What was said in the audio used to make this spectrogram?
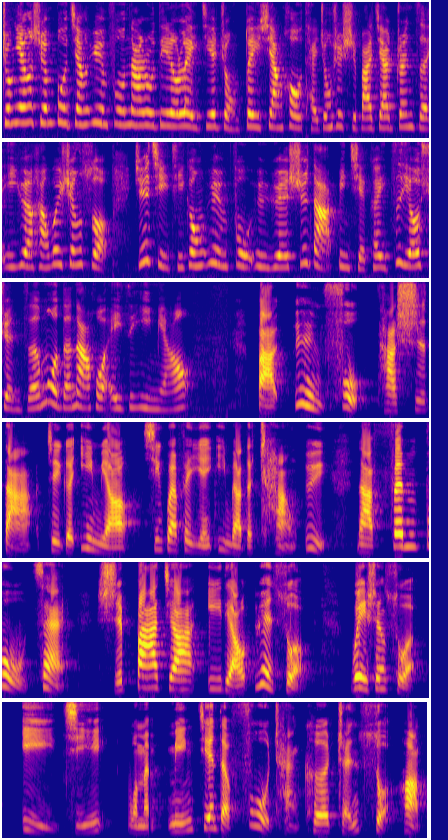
中央宣布将孕妇纳入第六类接种对象后，台中市十八家专责医院和卫生所即起提供孕妇预约施打，并且可以自由选择莫德纳或 A Z 疫苗。把孕妇她施打这个疫苗，新冠肺炎疫苗的场域，那分布在十八家医疗院所、卫生所以及我们民间的妇产科诊所。哈，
